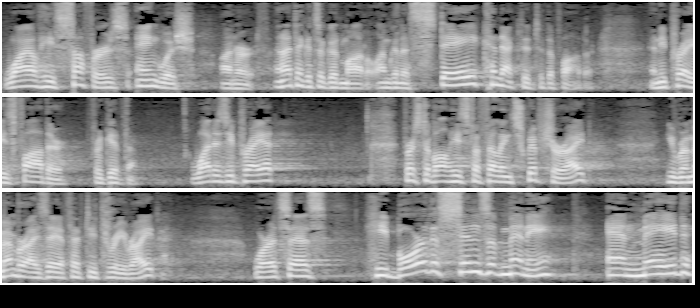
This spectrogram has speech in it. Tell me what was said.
while he suffers anguish on earth. And I think it's a good model. I'm going to stay connected to the Father. And he prays, Father, forgive them. Why does he pray it? First of all, he's fulfilling scripture, right? You remember Isaiah 53, right? Where it says, He bore the sins of many and made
